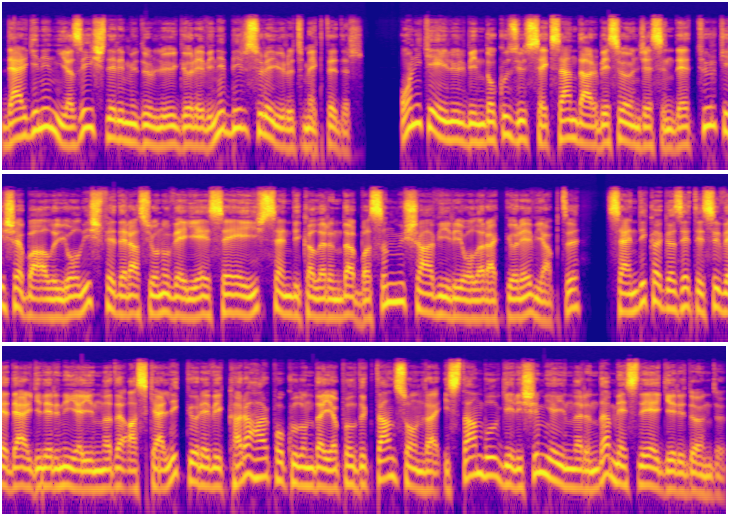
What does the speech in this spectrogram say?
Derginin yazı işleri müdürlüğü görevini bir süre yürütmektedir. 12 Eylül 1980 darbesi öncesinde Türk İş'e bağlı Yol İş Federasyonu ve YSE İş sendikalarında basın müşaviri olarak görev yaptı, sendika gazetesi ve dergilerini yayınladı. Askerlik görevi Kara Harp Okulu'nda yapıldıktan sonra İstanbul Gelişim Yayınları'nda mesleğe geri döndü.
